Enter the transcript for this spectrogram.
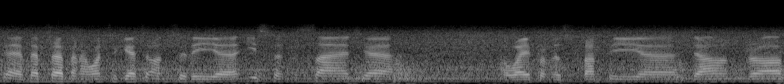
Okay, flaps open. I want to get onto the uh, eastern side here, away from this bumpy uh, downdraft.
